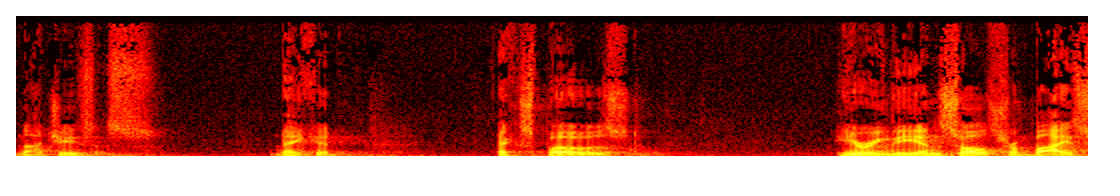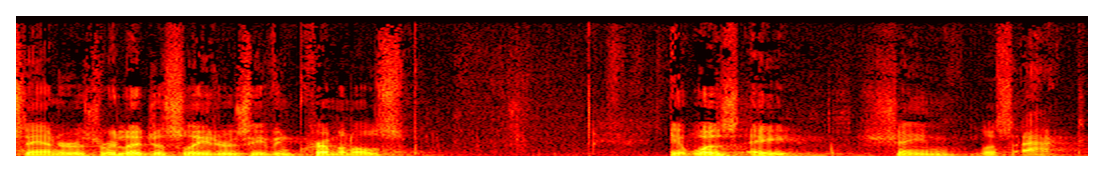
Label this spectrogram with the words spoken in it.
Not Jesus. Naked, exposed, hearing the insults from bystanders, religious leaders, even criminals. It was a shameless act.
